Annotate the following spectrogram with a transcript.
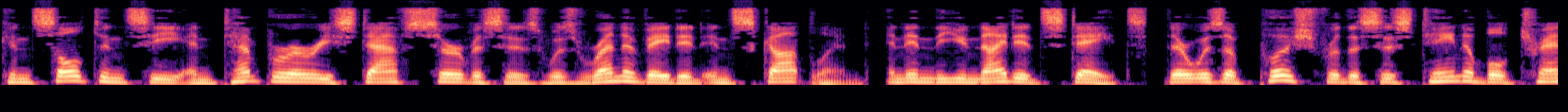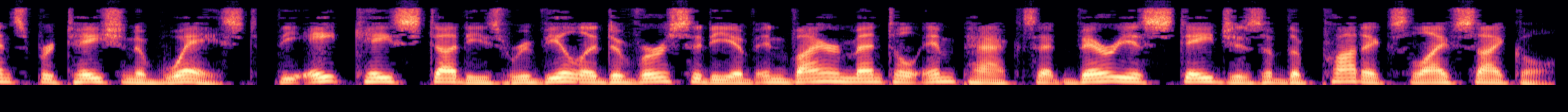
consultancy and temporary staff services was renovated in Scotland, and in the United States, there was a push for the sustainable transportation of waste. The eight case studies reveal a diversity of environmental impacts at various stages of the product's life cycle.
